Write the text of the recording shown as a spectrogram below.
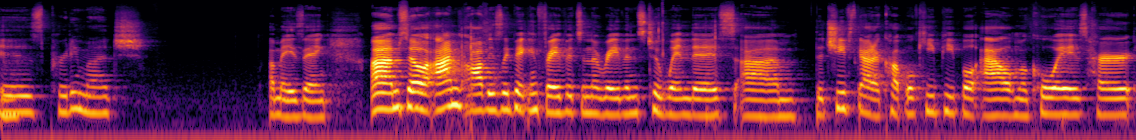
mm. is pretty much amazing. Um, so I'm obviously picking favorites in the Ravens to win this. Um, the Chiefs got a couple key people out. McCoy is hurt.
